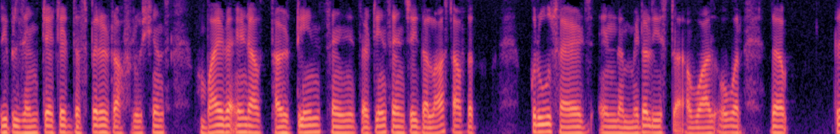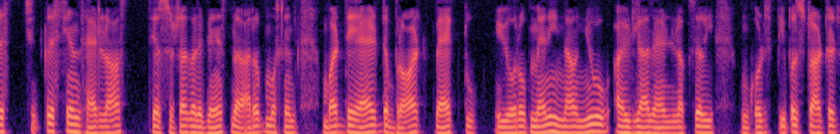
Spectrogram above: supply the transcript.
represented the spirit of Renaissance. By the end of 13th, 13th century, the last of the crusades in the Middle East was over. The Christians had lost their struggle against the Arab Muslims, but they had brought back to Europe many now new ideas and luxury goods. People started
